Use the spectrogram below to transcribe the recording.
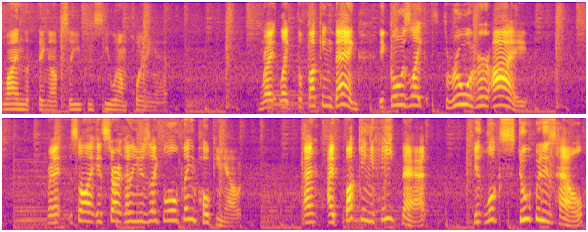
line the thing up so you can see what I'm pointing at. Right, like the fucking bang. It goes like through her eye. Right? So like, it starts and there's like the little thing poking out. And I fucking hate that. It looks stupid as hell.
